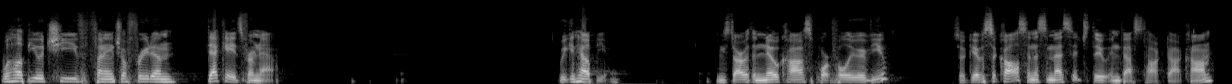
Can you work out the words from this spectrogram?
will help you achieve financial freedom decades from now. We can help you. You can start with a no cost portfolio review. So give us a call, send us a message through investtalk.com.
